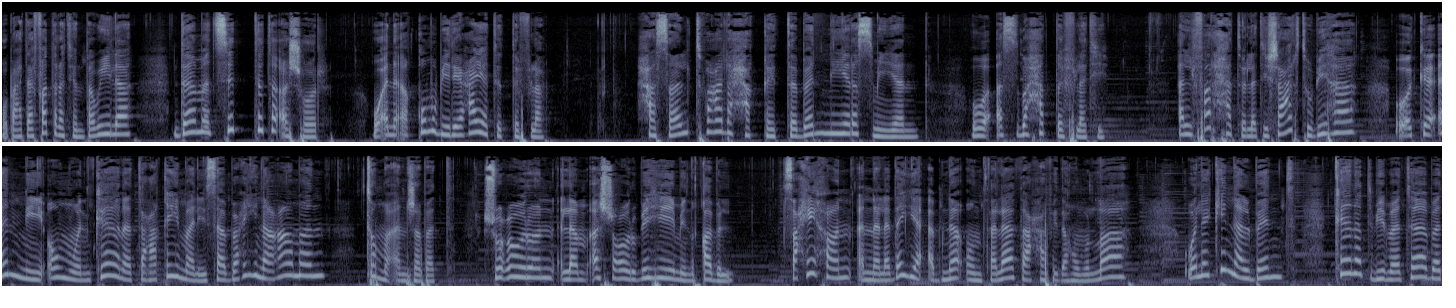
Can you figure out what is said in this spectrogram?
وبعد فترة طويلة دامت ستة أشهر وأنا أقوم برعاية الطفلة حصلت على حق التبني رسميا وأصبحت طفلتي. الفرحة التي شعرت بها وكأني أم كانت عقيمة لسبعين عاما ثم أنجبت. شعور لم أشعر به من قبل. صحيح أن لدي أبناء ثلاثة حفظهم الله ولكن البنت كانت بمثابة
